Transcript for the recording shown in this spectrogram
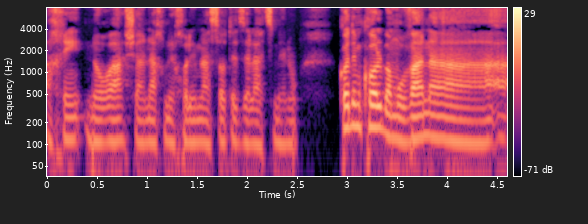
הכי נורא שאנחנו יכולים לעשות את זה לעצמנו. קודם כל, במובן ה...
